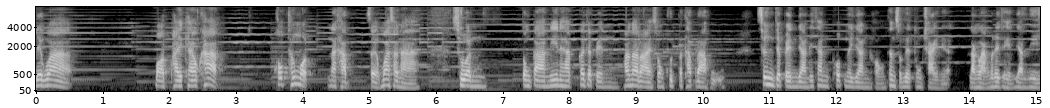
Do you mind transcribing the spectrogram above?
เรียกว่าปลอดภัยแคล้วคลาดครบทั้งหมดนะครับ เสริมวาสนา ส่วน รงกลางนี้นะครับก็จะเป็นพระนารายณ์ทรงคุดประทับราหู ซึ่งจะเป็นยันที่ท่านพบในยันของท่านสมเด็จธงชัยเนี่ยหลังๆม่ได้จะเห็นยันนี้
